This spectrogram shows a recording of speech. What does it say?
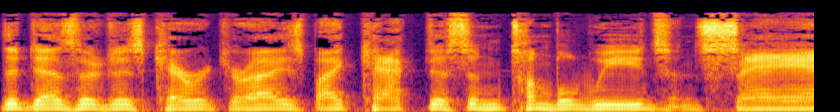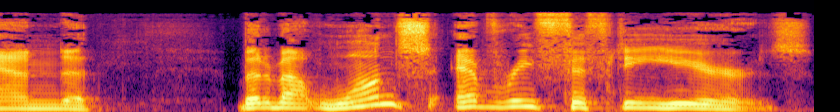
the desert is characterized by cactus and tumbleweeds and sand. But about once every 50 years,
